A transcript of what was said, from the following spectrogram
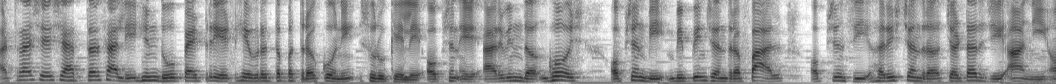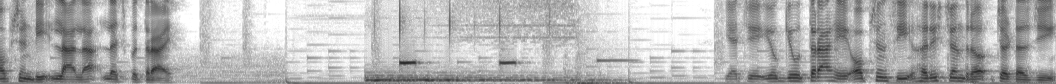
अठराशे शहात्तर साली हिंदू पॅट्रिएट हे वृत्तपत्र कोणी सुरू केले? Option A Arvind Ghosh. Option B Bipinchandra Pal. Option C Harishchandra Chatterjee. आणि ऑप्शन डी लाला लजपतराय. याचे योग्य उत्तर आहे. Option C Harishchandra Chatterjee.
